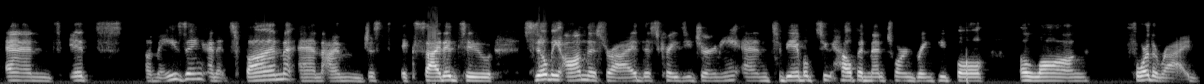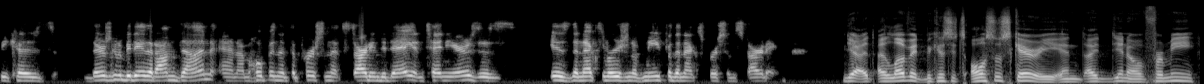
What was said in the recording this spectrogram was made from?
and it's amazing and it's fun and i'm just excited to still be on this ride this crazy journey and to be able to help and mentor and bring people along for the ride because there's going to be a day that I'm done and I'm hoping that the person that's starting today in 10 years is is the next version of me for the next person starting. Yeah, I I love it because it's also scary, and I, you know, for me,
